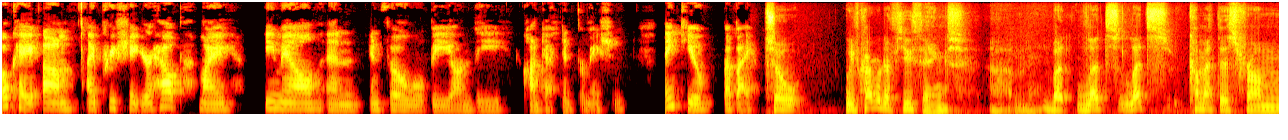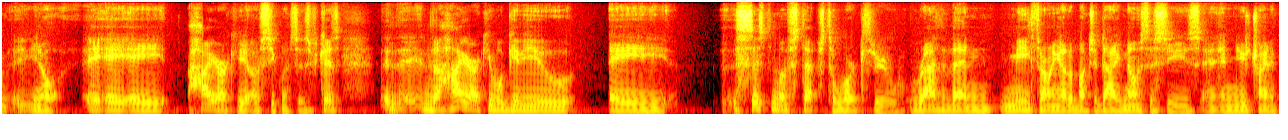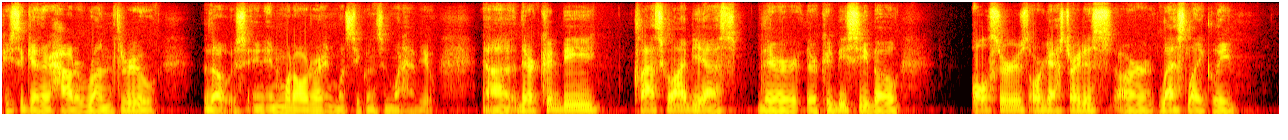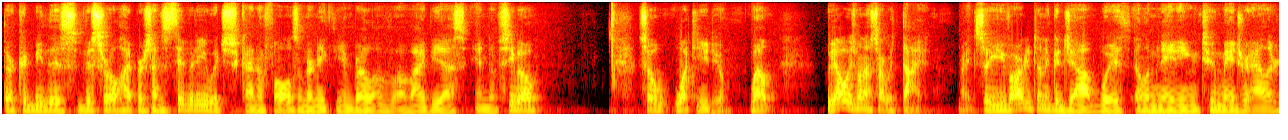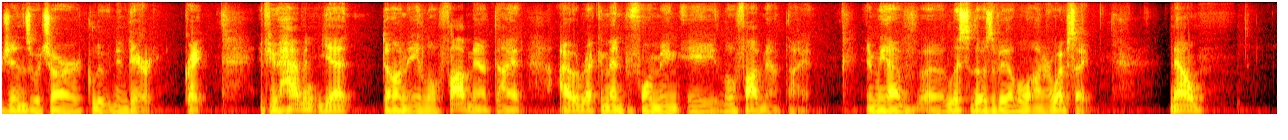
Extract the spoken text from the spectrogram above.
Okay, um, I appreciate your help. My email and info will be on the contact information. Thank you. Bye bye. So we've covered a few things, um, but let's let's come at this from you know a, a, a hierarchy of sequences because the hierarchy will give you a system of steps to work through rather than me throwing out a bunch of diagnoses and, and you trying to piece together how to run through those in, in what order, in what sequence, and what have you. Uh, there could be classical IBS, there, there could be SIBO. Ulcers or gastritis are less likely. There could be this visceral hypersensitivity, which kind of falls underneath the umbrella of, of IBS and of SIBO. So, what do you do? Well, we always want to start with diet, right? So, you've already done a good job with eliminating two major allergens, which are gluten and dairy. Great. If you haven't yet done a low FODMAP diet, I would recommend performing a low FODMAP diet and we have a list of those available on our website. Now,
